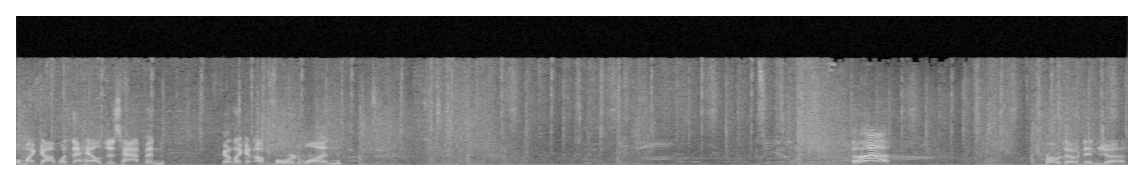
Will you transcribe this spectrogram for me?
Oh my god, what the hell just happened? Got like an up forward one. Ah! Proto Ninja.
